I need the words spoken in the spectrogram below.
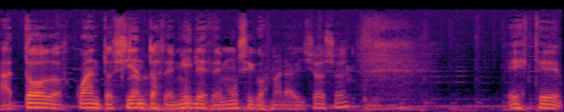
a todos, cuantos cientos de miles de músicos maravillosos. Este,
